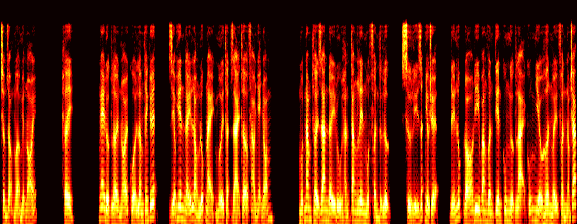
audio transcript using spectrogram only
trầm giọng mở miệng nói. Hey. nghe được lời nói của lâm thanh tuyết, diệp hiên đáy lòng lúc này mới thật dài thở phào nhẹ nhõm. Một năm thời gian đầy đủ hắn tăng lên một phần thực lực, xử lý rất nhiều chuyện, đến lúc đó đi băng vân tiên cung ngược lại cũng nhiều hơn mấy phần nắm chắc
